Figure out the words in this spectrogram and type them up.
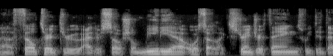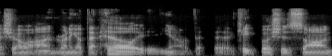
uh, filtered through either social media or so like Stranger Things. We did that show on Running Up That Hill. You know, the, uh, Kate Bush's song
